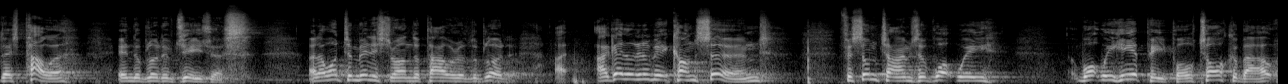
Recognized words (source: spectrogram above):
There's power in the blood of Jesus. And I want to minister on the power of the blood. I, I get a little bit concerned for sometimes of what we, what we hear people talk about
